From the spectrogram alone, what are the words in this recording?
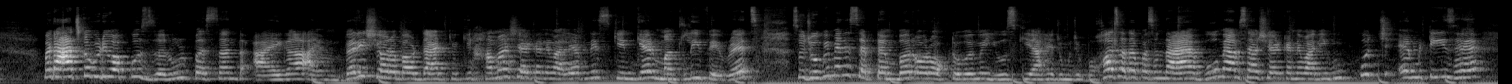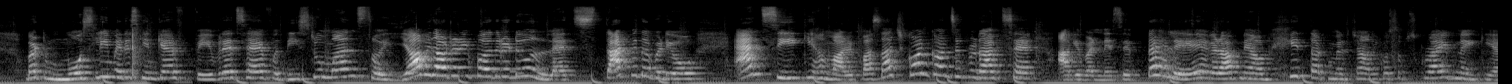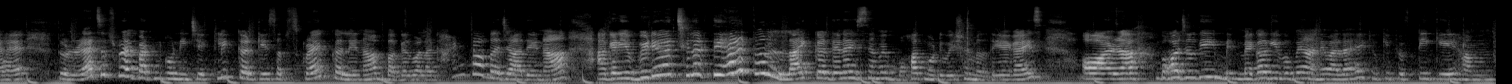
बट आज का वीडियो आपको ज़रूर पसंद आएगा। I am very sure about that क्योंकि हम आज शेयर करने वाले हैं अपने skin care monthly favourites so जो भी मैंने सितंबर और अक्टूबर में यूज़ किया है, जो मुझे बहुत ज़्यादा पसंद आया है, वो मैं आपसे आज शेयर करने वाली हूँ। कुछ एम है बट मोस्टली मेरे स्किन केयर फेवरेट्स है for these two month so yeah without any further do let's start with the video and see कि हमारे पास आज कौन कौन से प्रोडक्ट्स है। आगे बढ़ने से पहले, अगर आपने अभी तक मेरे चैनल को सब्सक्राइब नहीं किया है तो रेड सब्सक्राइब बटन को नीचे क्लिक करके सब्सक्राइब कर लेना, बगल वाला घंटा बजा देना। अगर ये वीडियो अच्छी लगती है तो लाइक कर देना, इससे हमें बहुत मोटिवेशन मिलती है गाइज़ और बहुत जल्दी मेगा गिव अवे आने वाला है, क्योंकि फिफ्टी के हम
